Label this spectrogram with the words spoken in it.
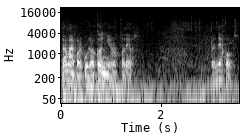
Toma por culo, coño. Jodeos. Pendejos.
